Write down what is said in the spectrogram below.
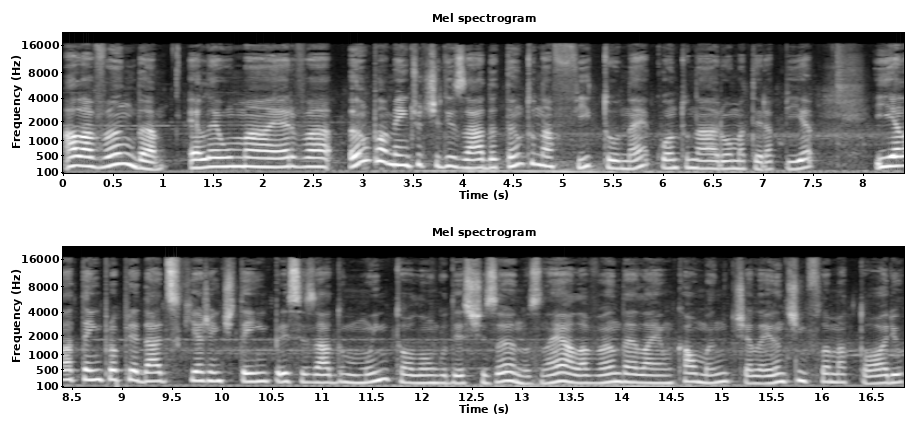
A lavanda, ela é uma erva amplamente utilizada tanto na fito, né, quanto na aromaterapia, e ela tem propriedades que a gente tem precisado muito ao longo destes anos, né? A lavanda, ela é um calmante, ela é anti-inflamatório,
